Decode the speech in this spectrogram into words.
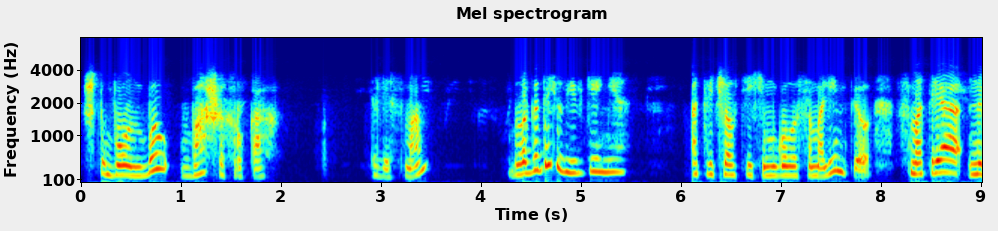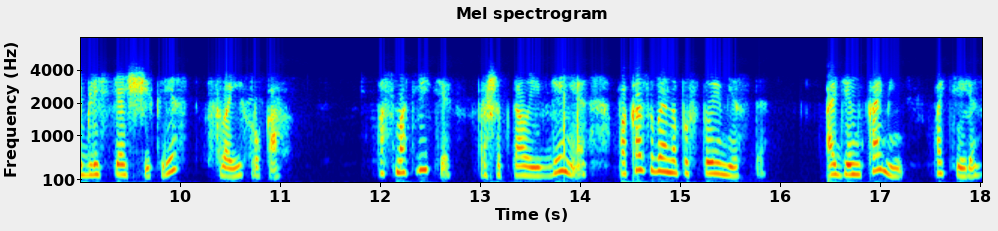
чтобы он был в ваших руках. Талисман? Благодарю, Евгения, отвечал тихим голосом Олимпио, смотря на блестящий крест в своих руках. Посмотрите, прошептала Евгения, показывая на пустое место. Один камень потерян.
